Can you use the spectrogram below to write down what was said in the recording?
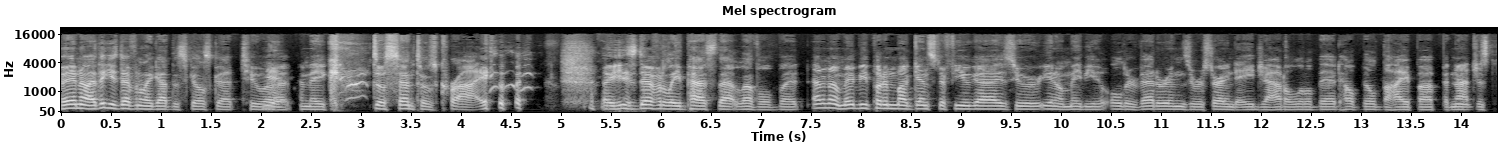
but you know I think he's definitely got the skill set to uh, yeah. to make Dos Santos cry. like he's definitely past that level. But I don't know, maybe put him against a few guys who are, you know, maybe older veterans who are starting to age out a little bit, help build the hype up, and not just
